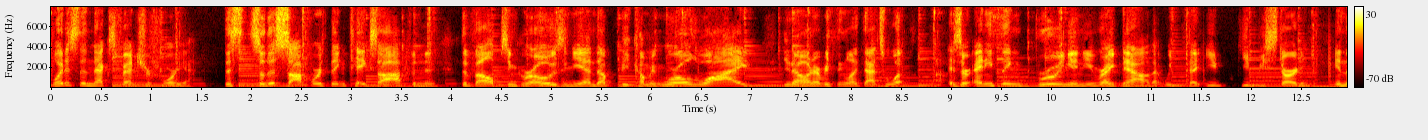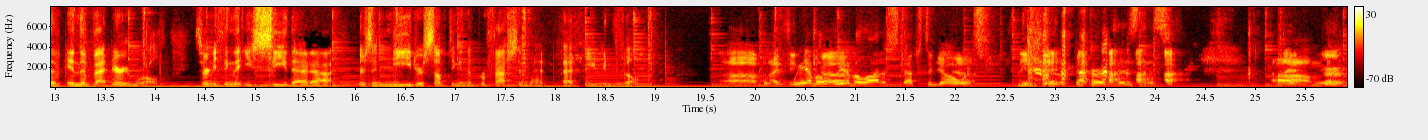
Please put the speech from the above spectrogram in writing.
What is the next venture for you? This so this software thing takes off and it develops and grows, and you end up becoming worldwide, you know, and everything like that. So, what is there anything brewing in you right now that we that you you'd be starting in the in the veterinary world? Is there anything that you see that uh, there's a need or something in the profession that that you can fill? Um, I think we have a uh, we have a lot of steps to go yeah. with, with the current business. Um, we're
